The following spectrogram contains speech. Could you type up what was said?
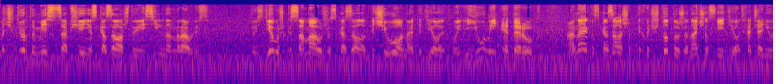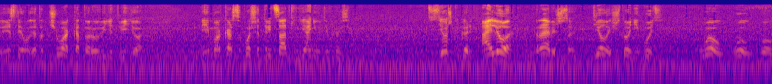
На четвертом месяце общения сказала, что я ей сильно нравлюсь. То есть девушка сама уже сказала, для чего она это делает, мой юный эдерук. Она это сказала, чтобы ты хоть что-то уже начал с ней делать. Хотя, если этот чувак, который увидит видео, ему окажется больше тридцатки, я не удивлюсь. Девушка говорит, алло, нравишься, делай что-нибудь. Воу, воу, воу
